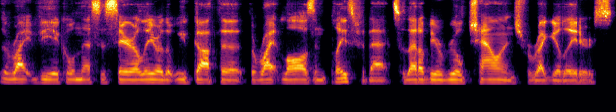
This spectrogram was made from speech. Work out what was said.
the right vehicle necessarily, or that we've got the the right laws in place for that. So that'll be a real challenge for regulators.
